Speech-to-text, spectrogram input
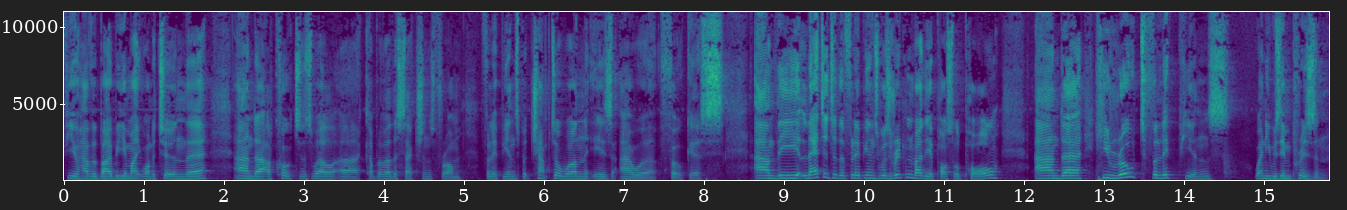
If you have a Bible, you might want to turn there. And uh, I'll quote as well uh, a couple of other sections from Philippians. But chapter 1 is our focus. And the letter to the Philippians was written by the Apostle Paul. And uh, he wrote Philippians when he was in prison.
